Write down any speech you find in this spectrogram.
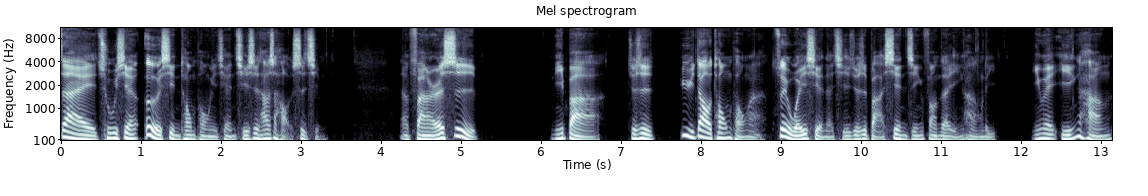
在出现恶性通膨以前，其实它是好事情。那反而是你把就是遇到通膨啊，最危险的其实就是把现金放在银行里，因为银行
